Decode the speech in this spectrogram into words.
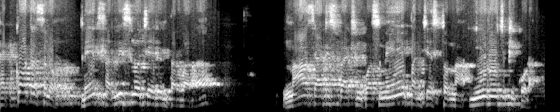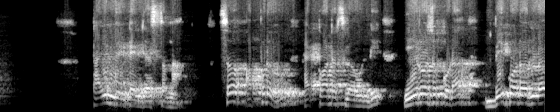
హెడ్ క్వార్టర్స్లో నేను సర్వీస్లో చేరిన తర్వాత నా సాటిస్ఫాక్షన్ కోసమే పనిచేస్తున్నా ఈ రోజుకి కూడా టైం మెయింటైన్ చేస్తున్నా. సో అప్పుడు హెడ్ క్వార్టర్స్లో ఉండి ఈ రోజు కూడా బీకోడూరులో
